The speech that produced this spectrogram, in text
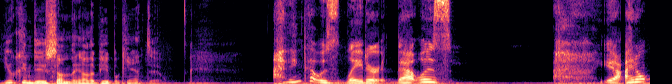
you can do something other people can't do? I think that was later. That was, yeah. I don't.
